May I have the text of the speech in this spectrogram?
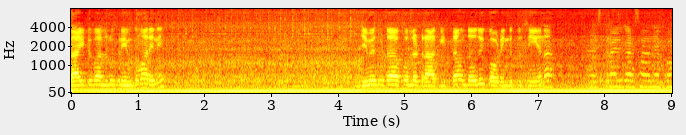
ਰਾਈਟ ਵੱਲ ਨੂੰ ਫਰੇਮ ਘੁਮਾ ਰਹੇ ਨੇ। ਜਿਵੇਂ ਤੁਹਾਡਾ ਫੁੱਲ ਡਰਾ ਕੀਤਾ ਹੁੰਦਾ ਉਹਦੇ ਅਕੋਰਡਿੰਗ ਤੁਸੀਂ ਹੈ ਨਾ। ਇਸ ਤਰ੍ਹਾਂ ਵੀ ਕਰ ਸਕਦੇ ਆਪਾਂ।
